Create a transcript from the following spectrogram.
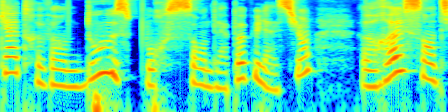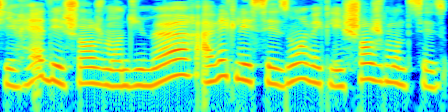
92% de la population ressentirait des changements d'humeur avec les saisons, avec les changements de saison.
